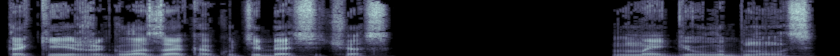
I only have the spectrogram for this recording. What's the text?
такие же глаза, как у тебя сейчас. Мэгги улыбнулась.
